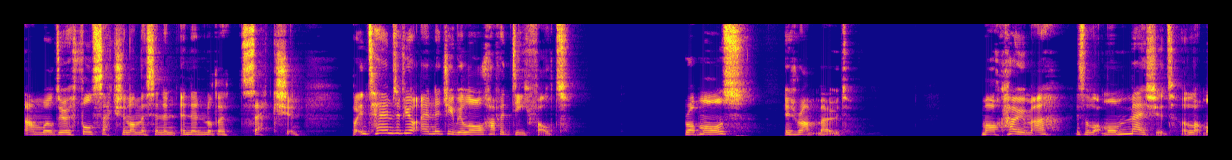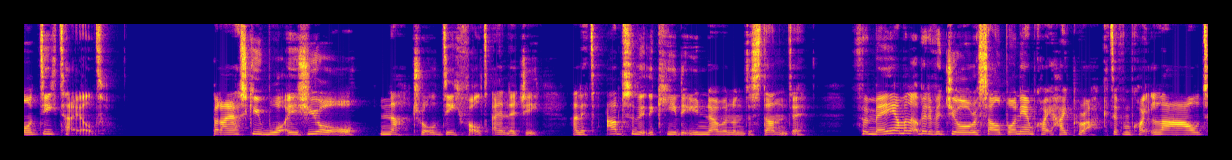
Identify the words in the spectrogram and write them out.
and we'll do a full section on this in, an, in another section. But in terms of your energy, we'll all have a default. Rob Moore's is ramp mode. Mark Homer is a lot more measured, a lot more detailed. But I ask you, what is your natural default energy? And it's absolutely key that you know and understand it. For me, I'm a little bit of a Duracell bunny. I'm quite hyperactive. I'm quite loud.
